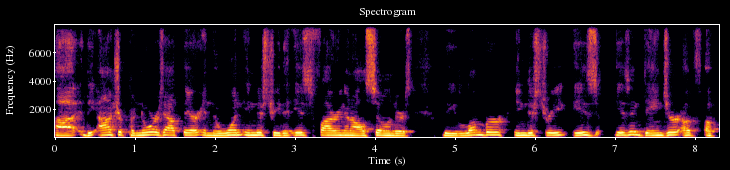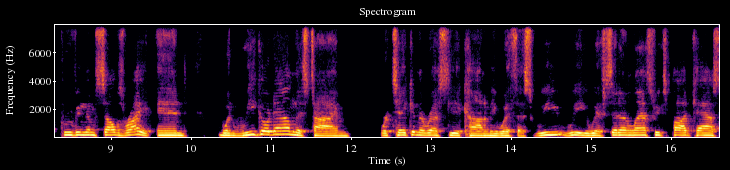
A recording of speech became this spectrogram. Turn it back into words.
Uh, the entrepreneurs out there in the one industry that is firing on all cylinders, the lumber industry is is in danger of of proving themselves right. And when we go down this time, we're taking the rest of the economy with us. We we we have said on last week's podcast,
